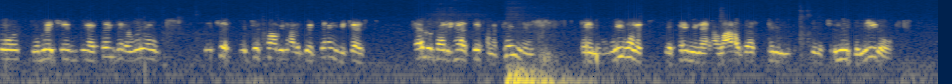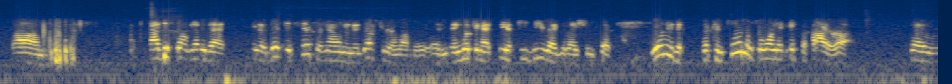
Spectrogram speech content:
sports, religion, you know, things that are real, it's just, it's just probably not a good thing because everybody has different opinions, and we want an opinion that allows us to, you know, to move the needle. Um, I just don't know that, you know, this, it's different now on an industrial level and, and looking at CFPB regulations, but really the, the consumer's the one that gets the fire up. So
